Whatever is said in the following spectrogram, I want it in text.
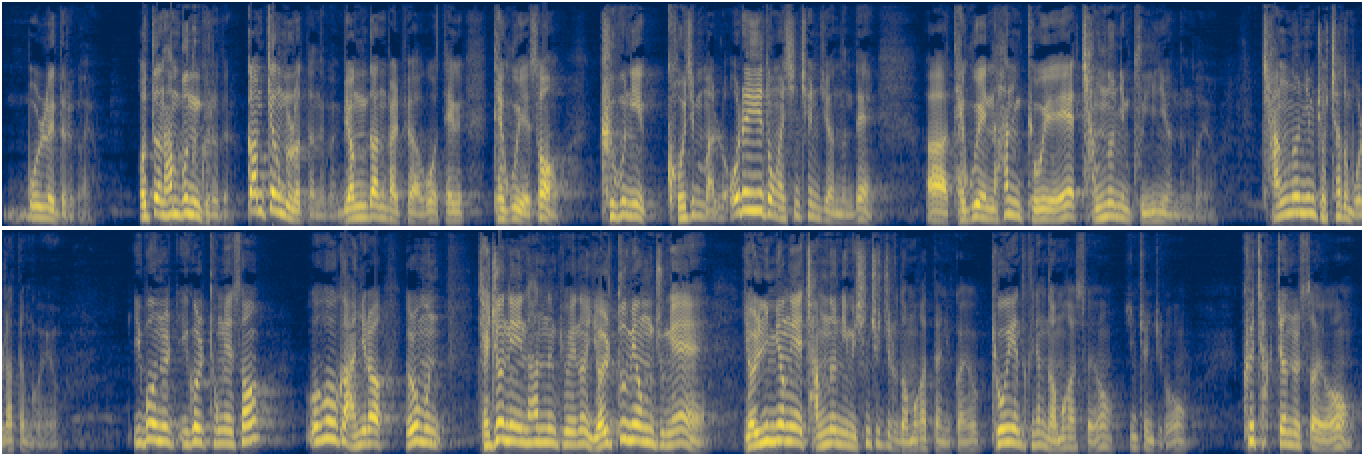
몰래 들어가요. 어떤 한 분은 그러더라고요. 깜짝 놀랐다는 거예요. 명단 발표하고 대, 대구에서 그분이 거짓말로 오래동안 신천지였는데 아, 대구에 있는 한 교회의 장로님 부인이었는 거예요. 장로님조차도 몰랐던 거예요. 이번을 이걸 통해서 어가 아니라 여러분 대전에 있는 한 교회는 12명 중에 10명의 장로님이 신천지로 넘어갔다니까요. 교회에도 그냥 넘어갔어요. 신천지로. 그 작전을 써요.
